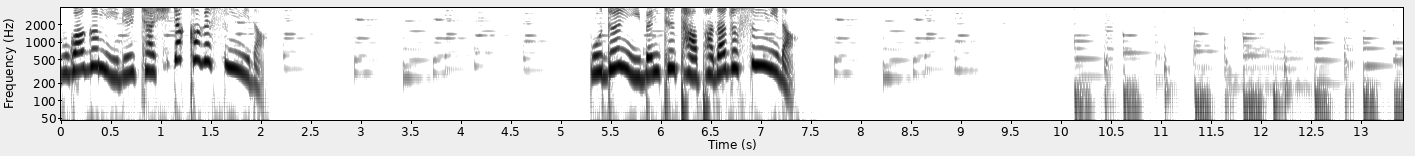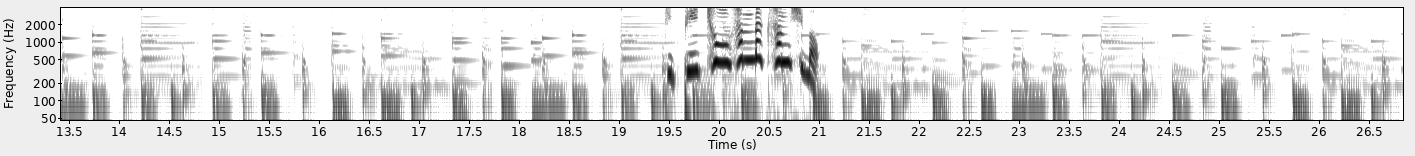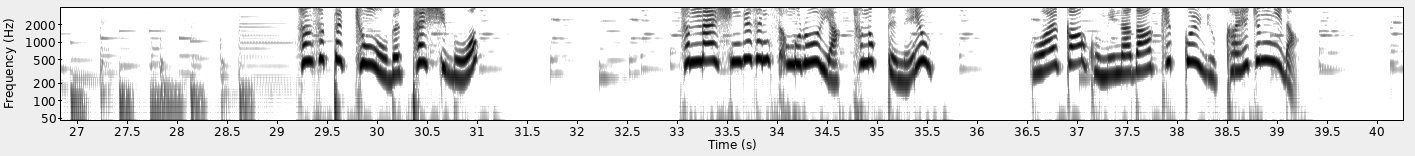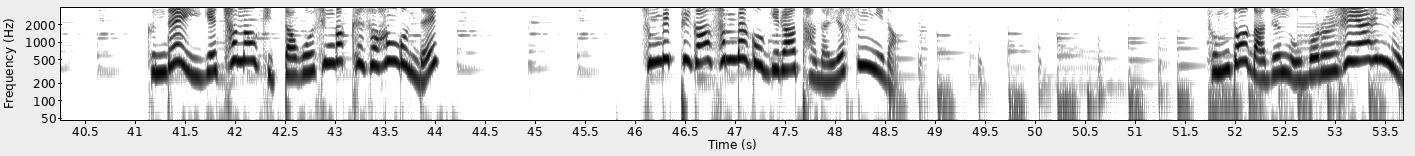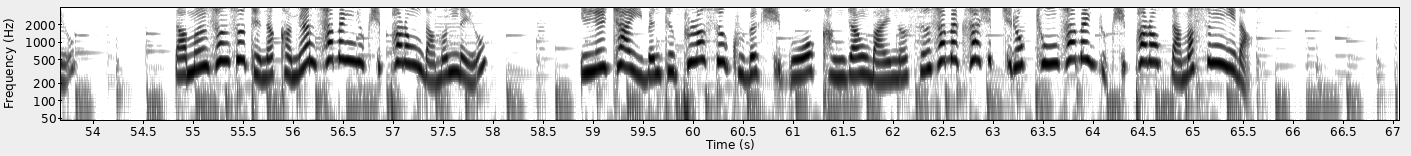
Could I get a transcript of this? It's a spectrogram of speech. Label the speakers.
Speaker 1: 부과금 1일차 시작하겠습니다. 모든 이벤트 다 받아줬습니다. BP 총 330억. 585억? 첫날 신규 생성으로 약 천억 되네요. 뭐 할까 고민하다 캡꿀 6화 해줍니다. 근데 이게 천억 있다고 생각해서 한 건데? 순비피가 300억이라 다 날렸습니다. 좀 더 낮은 오버를 해야 했네요. 남은 선수 대낙하면 468억 남았네요. 1일차 이벤트 플러스 915억 강장 마이너스 447억 총 468억 남았습니다.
